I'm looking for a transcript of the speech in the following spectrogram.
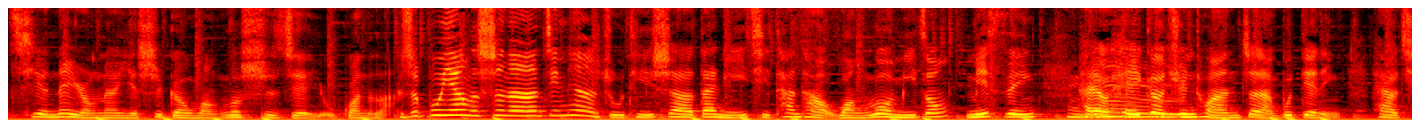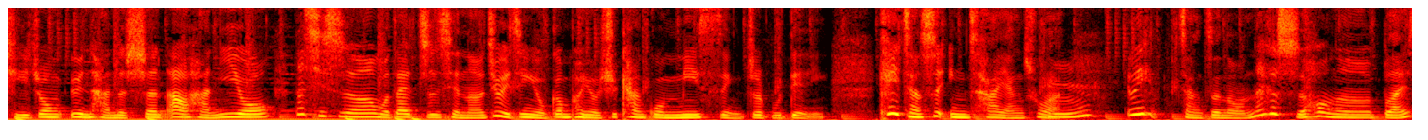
期的内容呢，也是跟网络世界有关的啦。可是不一样的是呢，今天的主题是要带你一起探讨网络迷踪 （Missing） 还有《黑客军团》这两部电影，还有其中蕴含的深奥含义哦。那其实呢，我在之前呢就已经有跟朋友去看过《Missing》这部电影，可以讲是阴差阳错啊。因为讲真的哦，那个时候呢，本来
